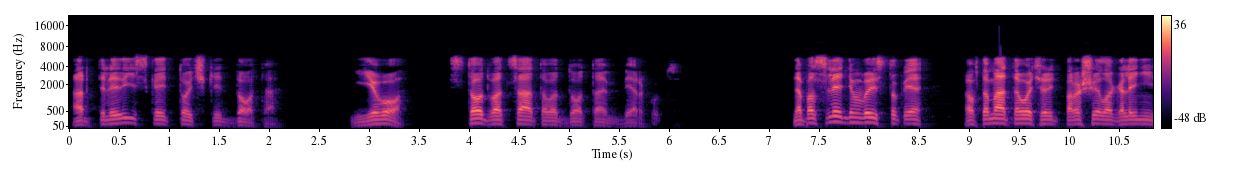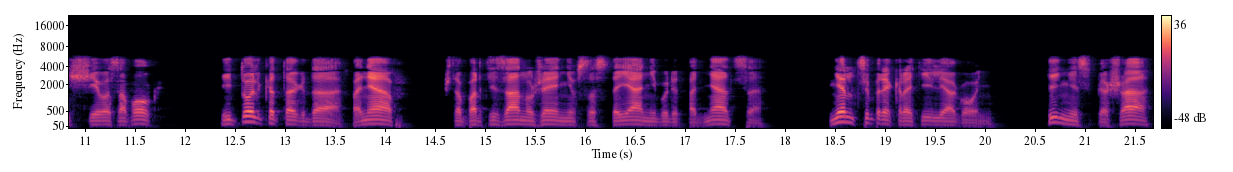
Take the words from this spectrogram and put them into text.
артиллерийской точки ДОТа. Его, 120-го ДОТа «Беркут». На последнем выступе автоматная очередь порошила голенище его сапог, и только тогда, поняв, что партизан уже не в состоянии будет подняться, немцы прекратили огонь и не спеша,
